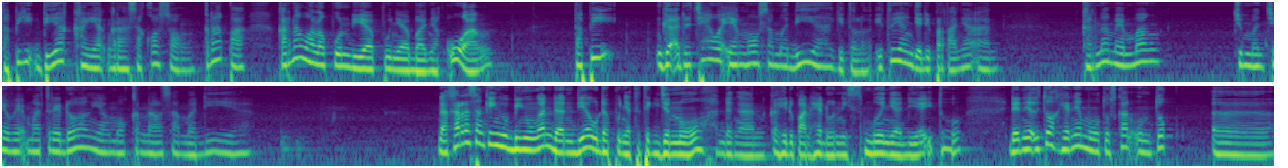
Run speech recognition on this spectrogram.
tapi dia kayak ngerasa kosong. Kenapa? Karena walaupun dia punya banyak uang, tapi nggak ada cewek yang mau sama dia gitu loh. Itu yang jadi pertanyaan. Karena memang cuman cewek matre doang yang mau kenal sama dia. Nah karena saking kebingungan dan dia udah punya titik jenuh dengan kehidupan hedonismenya dia itu, Daniel itu akhirnya memutuskan untuk uh,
